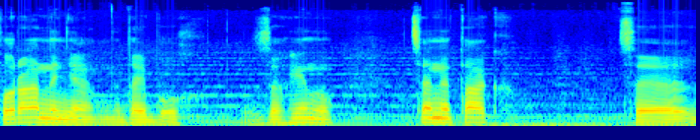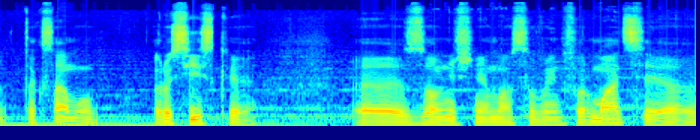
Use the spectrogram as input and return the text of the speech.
поранення, не дай Бог, загинув. Це не так. Це так само російська е, зовнішня масова інформація.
